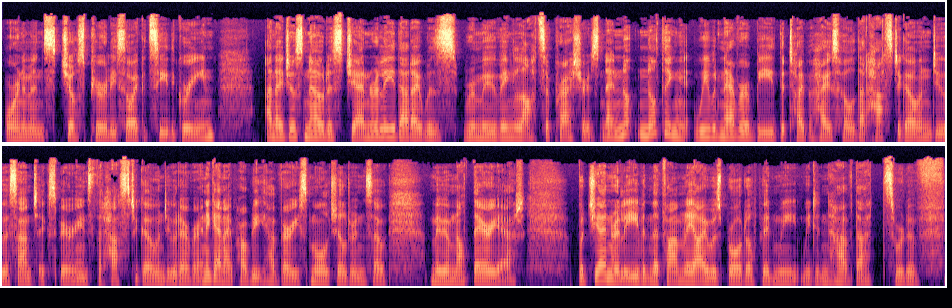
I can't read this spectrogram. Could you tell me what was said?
ornaments just purely so I could see the green. And I just noticed generally that I was removing lots of pressures. Now, no, nothing, we would never be the type of household that has to go and do a Santa experience, that has to go and do whatever. And again, I probably have very small children, so maybe I'm not there yet. But generally, even the family I was brought up in, we, we didn't have that sort of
